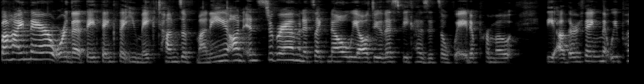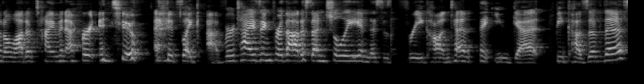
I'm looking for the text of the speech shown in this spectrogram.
behind there, or that they think that you make tons of money on Instagram. And it's like, no, we all do this because it's a way to promote the other thing that we put a lot of time and effort into. And it's like advertising for that essentially. And this is free content that you get because of this.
